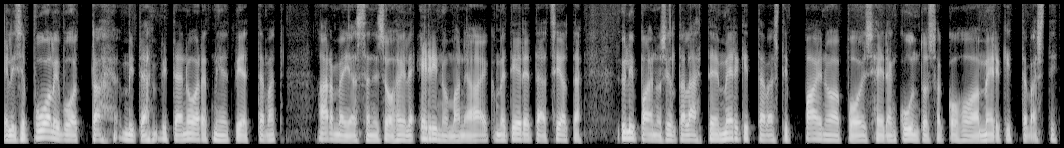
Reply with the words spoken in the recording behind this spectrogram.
eli se puoli vuotta, mitä, mitä nuoret miehet viettävät armeijassa, niin se on heille erinomainen aika. Me tiedetään, että sieltä ylipainoisilta lähtee merkittävästi painoa pois, heidän kuntossa kohoaa merkittävästi.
